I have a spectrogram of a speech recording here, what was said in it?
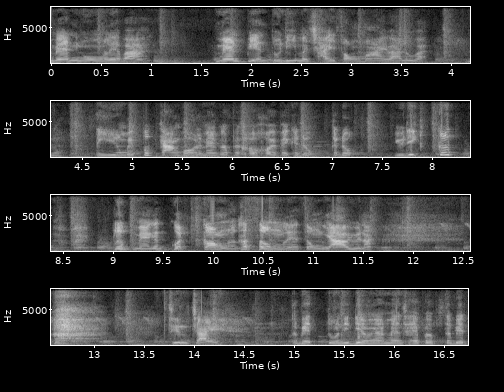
แมนงงเลยปะแมนเปลี่ยนตัวนี้มาใช้สองไม้ปะรู้ปะนะตีลงไปปุ๊บกลางบ่อแล้วแมนก็ไปค่อยๆไปกระดกกระดก อยู่ดีกรึบกรึบแมนก็กดกล้องแล้วก็ส่งเลยส่งยาวอยู่นะ ชื่นใจตะเบ็ดตัวนิดเดียวนะแมนใช้เพิ่มตะเบ็ด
